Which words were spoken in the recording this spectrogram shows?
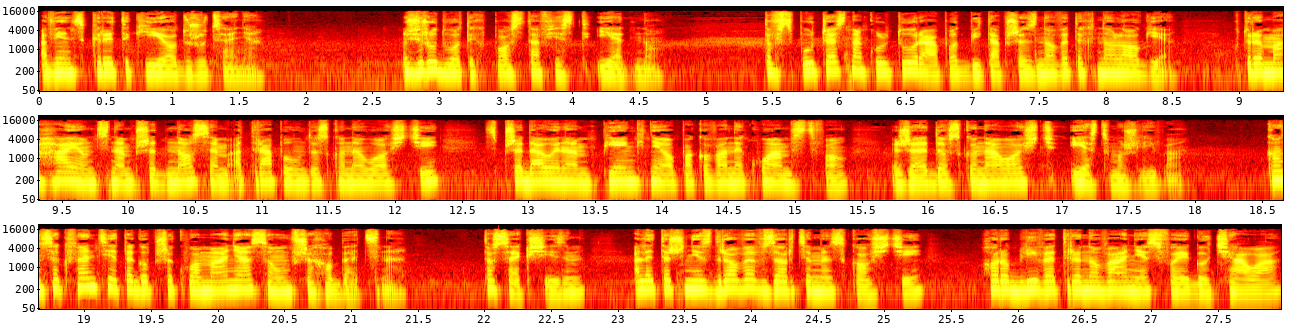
a więc krytyki i odrzucenia. Źródło tych postaw jest jedno. To współczesna kultura podbita przez nowe technologie, które machając nam przed nosem atrapą doskonałości, sprzedały nam pięknie opakowane kłamstwo, że doskonałość jest możliwa. Konsekwencje tego przekłamania są wszechobecne. To seksizm, ale też niezdrowe wzorce męskości, chorobliwe trenowanie swojego ciała,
